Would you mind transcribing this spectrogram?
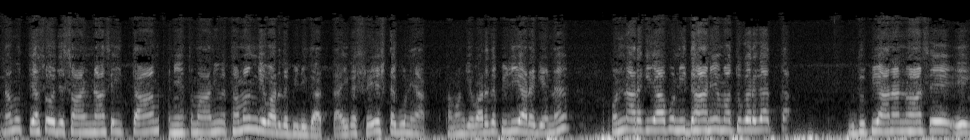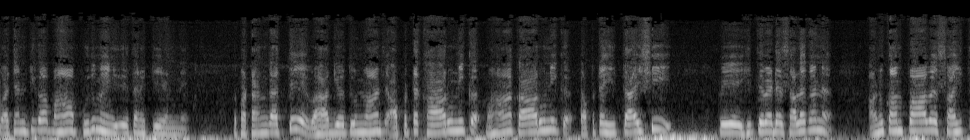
නමුත් යසෝජ ස්වාමීන් වහන්සේ ඊටාම් නිහතමානීව තමන්ගේ වරද පිළිගත්තා. ඒක ශ්‍රේෂ්ඨ ගුණයක්. තමන්ගේ වරද පිළි අරගෙන ඔන්න අර කියාපු නිධානය මතු කරගත්තා. බුදු පියාණන් වහන්සේ මේ වචන ටික මහා පුදුම එතන කියන්නේ. පටන් ගත්තේ වාග්යතුන් වහන්සේ අපට කාරුණික මහා කාරුණික අපට හිතයිසි මේ හිත වැඩ සලකන අනුකම්පාව සහිත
